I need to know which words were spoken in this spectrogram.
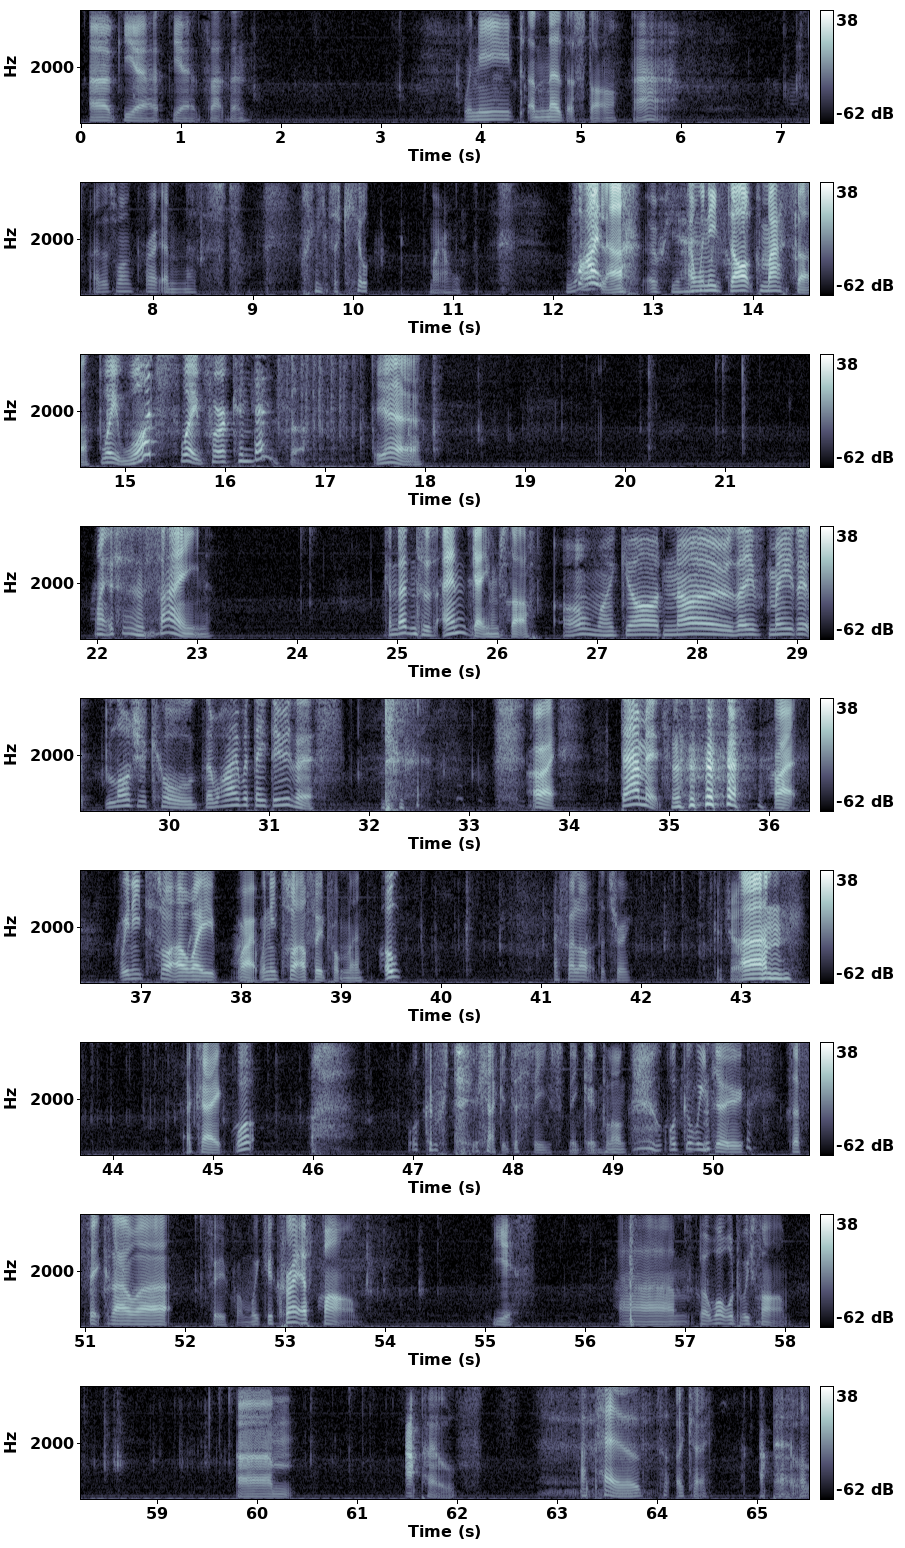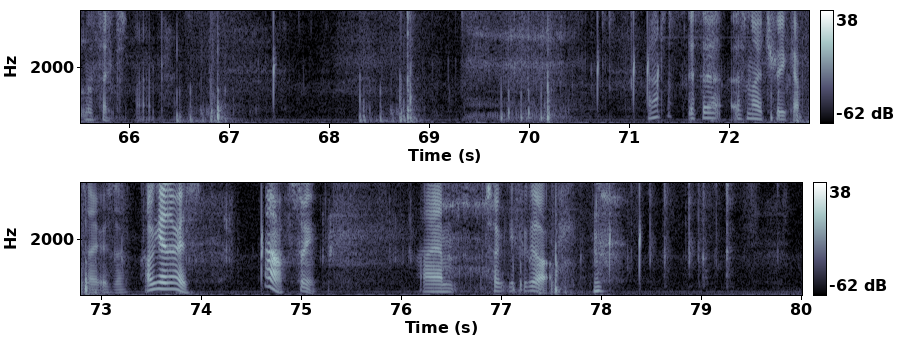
Oh. Uh, yeah, yeah, it's that then. We need a nether star. Ah, I just want to create a nether star. We need to kill wow. Tyler! Oh yeah. And we need dark matter. Wait, what? Wait for a condenser? Yeah. Wait, this is insane. Condensers endgame stuff. Oh my god, no! They've made it logical. Why would they do this? Alright, Damn it! right. We need to sort our way. Right, we need to sort our food problem then. Oh! I fell out of the tree. Good job. Um. Okay, what? What could we do? I could just see you sneaking along. What could we do to fix our uh, food problem? We could create a farm. yes. Um, but what would we farm? Um. Apples. Apples. Okay. I'm Apples. take some apples. How does, is there? There's no tree capitator, is there? Oh yeah, there is. Oh, sweet. I um totally forgot.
